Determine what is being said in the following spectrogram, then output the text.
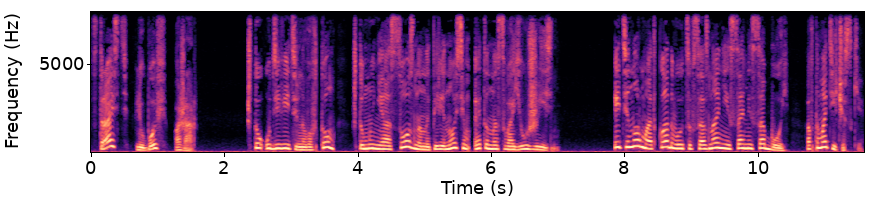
Страсть, любовь, пожар. Что удивительного в том, что мы неосознанно переносим это на свою жизнь. Эти нормы откладываются в сознании сами собой, автоматически,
